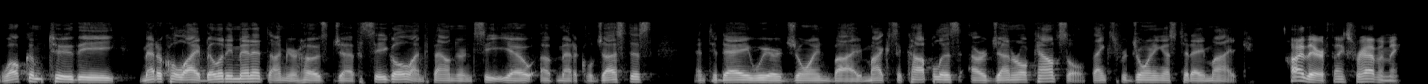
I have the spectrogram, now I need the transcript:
Welcome to the Medical Liability Minute. I'm your host, Jeff Segal. I'm founder and CEO of Medical Justice. And today we are joined by Mike Sacopulos, our general counsel. Thanks for joining us today, Mike. Hi there. Thanks for having me.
